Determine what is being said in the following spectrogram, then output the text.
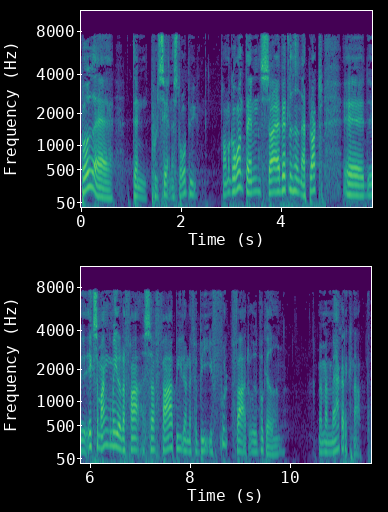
både af den pulserende storby. Når man går rundt derinde, så er virkeligheden, at blot øh, ikke så mange meter derfra, så farer bilerne forbi i fuld fart ude på gaden. Men man mærker det knapt.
